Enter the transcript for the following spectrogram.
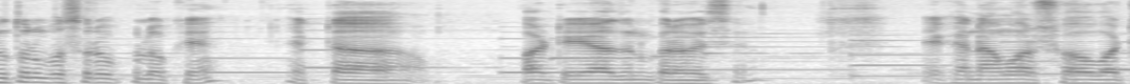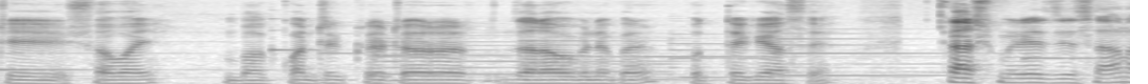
নতুন বছর উপলক্ষে একটা পার্টি আয়োজন করা হয়েছে। এখানে আমার সহপাঠী সবাই বা কন্টেন্ট ক্রিয়েটর যারা অভিনয় করে, প্রত্যেকে আছে। কাশ্মীরে জিসান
